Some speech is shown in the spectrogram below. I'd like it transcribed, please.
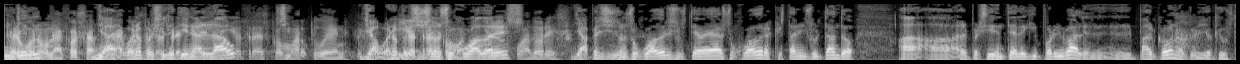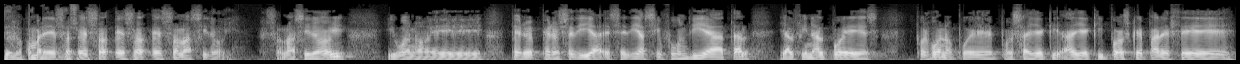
Pero bueno, una cosa. Ya, una bueno, cosa pero si le tiene al lado. Actúen. Ya, bueno, pero si son sus jugadores. Ya, pero si son sus jugadores, si usted ve a sus jugadores que están insultando a- a- al presidente del equipo rival en, en el palco, no creo yo que usted lo Hombre, eso, eso, eso, eso no ha sido hoy. Eso no ha sido hoy y bueno, eh, pero, pero ese día, ese día sí fue un día tal y al final pues, pues bueno, pues, pues hay, hay equipos que parece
